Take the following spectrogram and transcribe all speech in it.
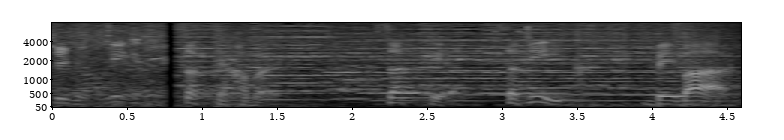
ठीक है ठीक है। सत्य खबर, सत्य, सटीक, बेबाक।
